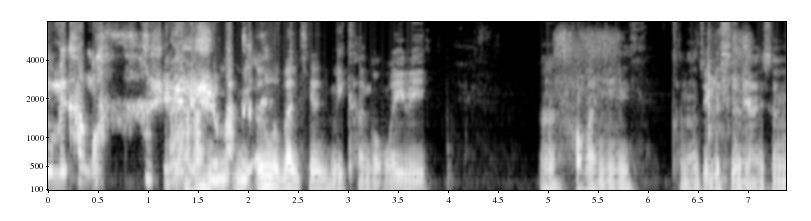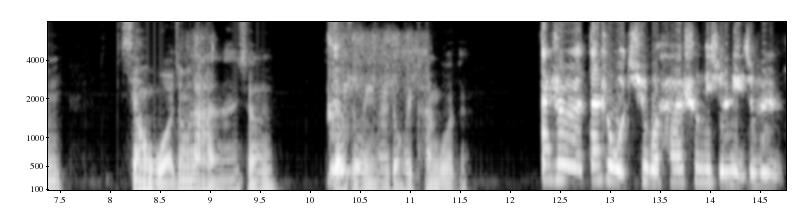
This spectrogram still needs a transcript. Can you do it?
我没看过。啊，你你嗯了半天没看过，我以为，嗯，好吧，你可能这个是男生，像我这么大的男生。小时候应该都会看过的，但是但是我去过他的圣地巡礼，就是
